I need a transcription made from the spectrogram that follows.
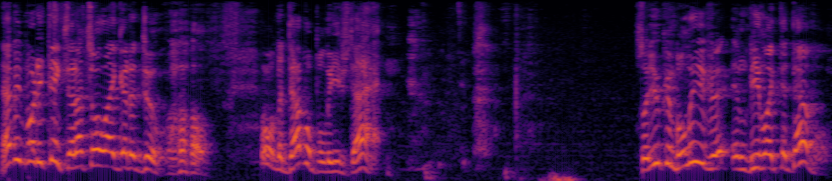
Everybody thinks that that's all I got to do. Oh, well, the devil believes that. So you can believe it and be like the devil.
